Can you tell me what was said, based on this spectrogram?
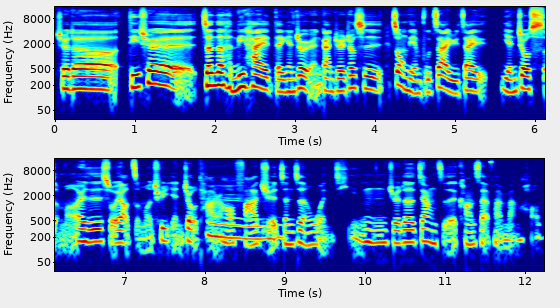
觉得的确真的很厉害的研究员，感觉就是重点不在于在研究什么，而是说要怎么去研究它，然后发掘真正问题。嗯，觉得这样子的 concept 还蛮好的。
